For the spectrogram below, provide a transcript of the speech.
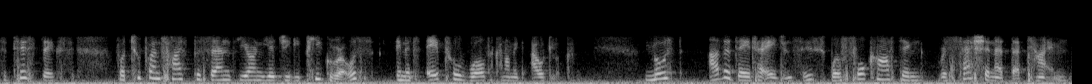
statistics for 2.5% year-on-year GDP growth in its April World Economic Outlook. Most other data agencies were forecasting recession at that time,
